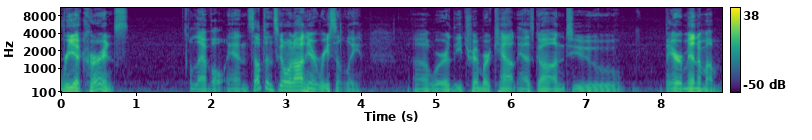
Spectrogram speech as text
reoccurrence level. And something's going on here recently uh, where the tremor count has gone to bare minimum.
